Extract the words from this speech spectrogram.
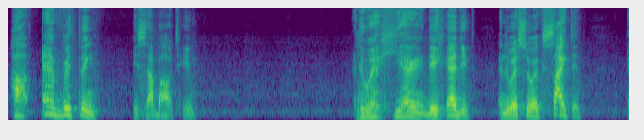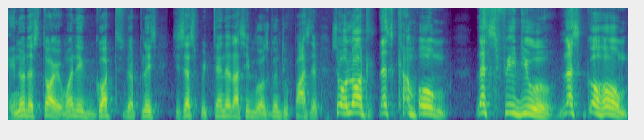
how everything is about Him. And they were hearing, they heard it, and they were so excited. And you know the story. When they got to the place, Jesus pretended as if he was going to pass them. So, Lord, let's come home. Let's feed you. Let's go home.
